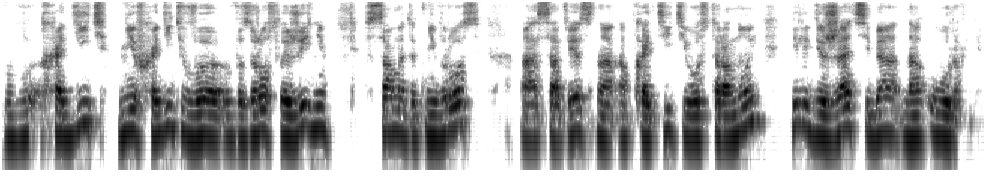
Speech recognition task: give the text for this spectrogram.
входить, не входить в взрослой жизни в сам этот невроз, а, соответственно, обходить его стороной или держать себя на уровне.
